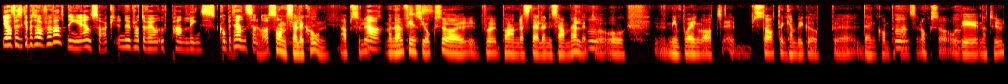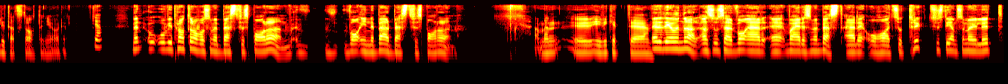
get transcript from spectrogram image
Ja, för kapitalförvaltning är ju en sak. Nu pratar vi om upphandlingskompetensen. Ja, då, fondselektion, absolut. Ja, Men ja, den finns ju också på, på andra ställen i samhället. Mm. Och, och min poäng var att eh, staten kan bygga upp eh, den kompetensen också och Mm. det är naturligt att staten gör det. Men, och, och vi pratar om vad som är bäst för spararen. V- vad innebär bäst för spararen? Ja, men eh, i vilket... eh, Är det det jag undrar? Alltså så här, vad, är, eh, vad är det som är bäst? Är det att ha ett så tryggt system som möjligt?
